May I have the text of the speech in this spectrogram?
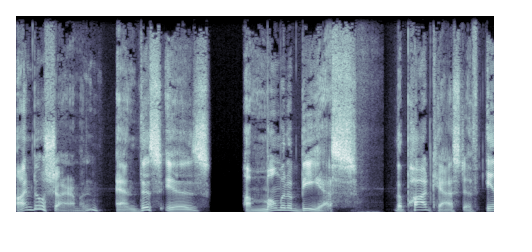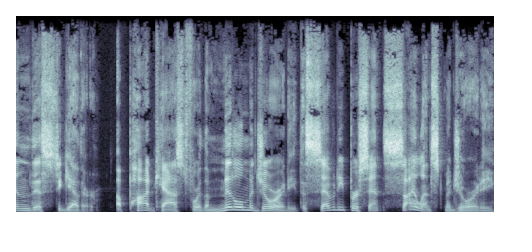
I'm Bill Shireman, and this is A Moment of BS, the podcast of In This Together, a podcast for the middle majority, the 70% silenced majority,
